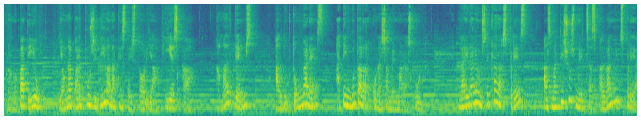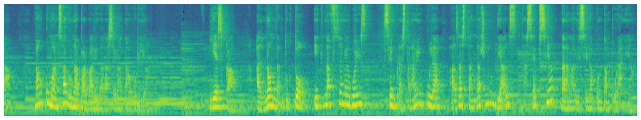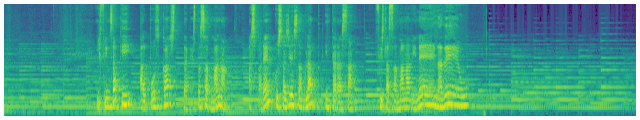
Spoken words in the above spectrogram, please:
Però no patiu, hi ha una part positiva en aquesta història, i és que, amb el temps, el doctor hongarès ha tingut el reconeixement merescut. Gairebé un segle després, els mateixos metges que el van menysprear van començar a donar per vàlida la seva teoria. I és que, el nom del doctor Ignaz Semmelweis sempre estarà vinculat als estàndards mundials d'asèpsia de la medicina contemporània. I fins aquí el podcast d'aquesta setmana. Esperem que us hagi semblat interessant. Fins la setmana vinent, adeu!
